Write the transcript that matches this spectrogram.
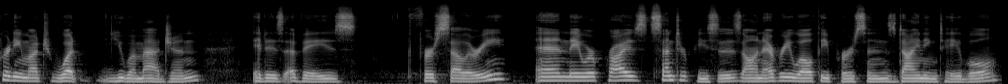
pretty much what you imagine. It is a vase for celery, and they were prized centerpieces on every wealthy person's dining table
